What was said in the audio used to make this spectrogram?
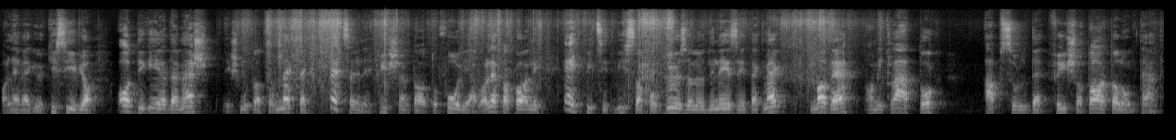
a levegő kiszívja, addig érdemes, és mutatom nektek, egyszerűen egy frissen tartó fóliával letakarni, egy picit vissza fog gőzölődni, nézzétek meg, na de, amit láttok, abszolút de friss a tartalom, tehát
